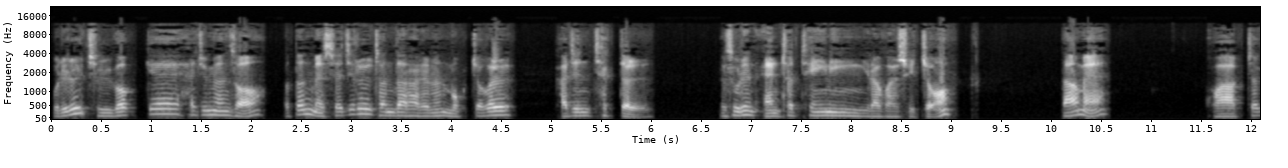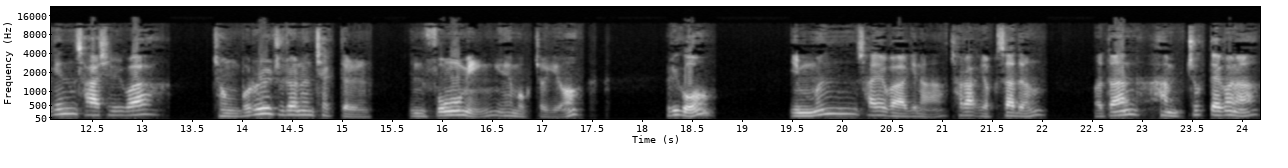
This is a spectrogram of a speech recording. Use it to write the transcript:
우리를 즐겁게 해주면서 어떤 메시지를 전달하려는 목적을 가진 책들. 그래서 우리는 entertaining이라고 할 수 있죠. 다음에 과학적인 사실과 정보를 주려는 책들, informing의 목적이요. 그리고 인문 사회과학이나 철학 역사 등 어떠한 함축되거나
